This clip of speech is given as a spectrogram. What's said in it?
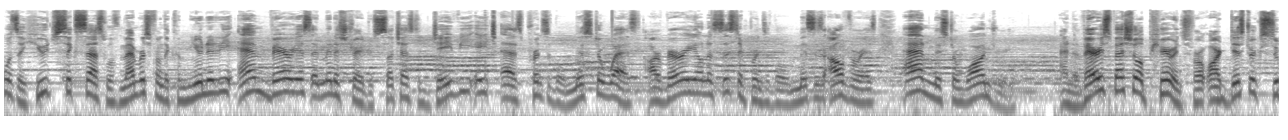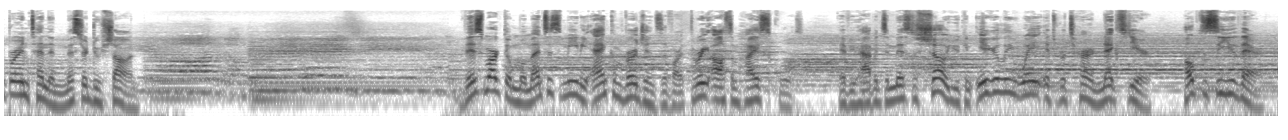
Was a huge success with members from the community and various administrators such as the JVHS principal, Mr. West, our very own assistant principal, Mrs. Alvarez, and Mr. Wandry, and a very special appearance from our district superintendent, Mr. Duchon. This marked a momentous meeting and convergence of our three awesome high schools. If you happen to miss the show, you can eagerly wait its return next year. Hope to see you there.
